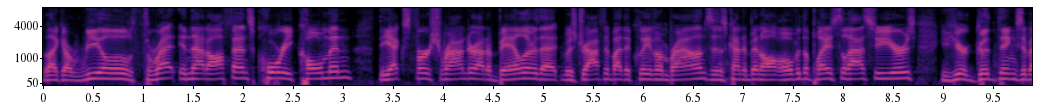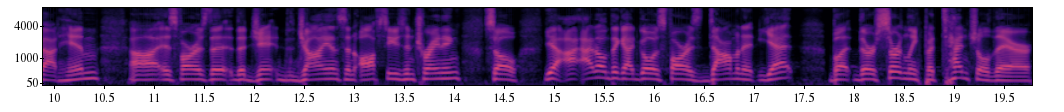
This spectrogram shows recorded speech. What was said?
Like a real threat in that offense. Corey Coleman, the ex first rounder out of Baylor that was drafted by the Cleveland Browns and has kind of been all over the place the last few years. You hear good things about him uh, as far as the, the, Gi- the Giants and offseason training. So, yeah, I, I don't think I'd go as far as dominant yet, but there's certainly potential there.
